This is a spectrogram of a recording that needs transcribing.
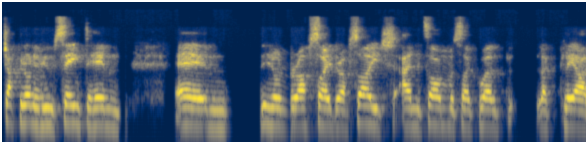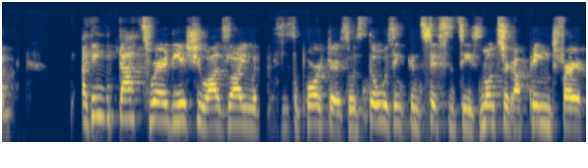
Jack O'Donoghue saying to him, um, you know they're offside, they're offside, and it's almost like well like play on. I think that's where the issue was lying with the supporters was those inconsistencies. Munster got pinged for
